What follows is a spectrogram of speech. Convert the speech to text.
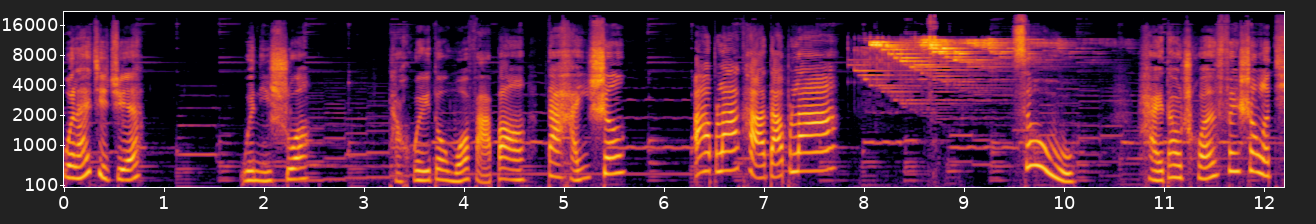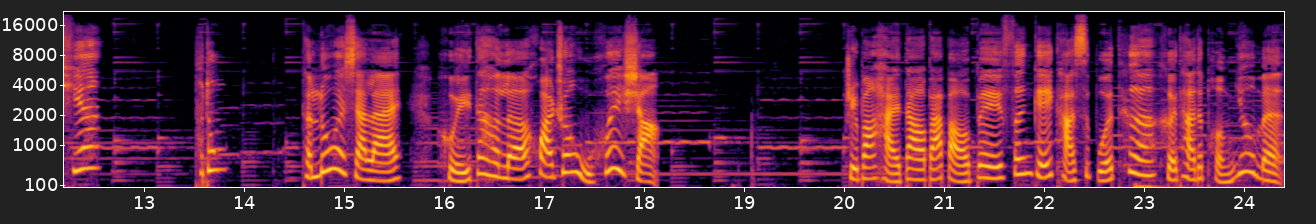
我来解决，温妮说。他挥动魔法棒，大喊一声：“阿布拉卡达布拉！”嗖，海盗船飞上了天，扑通，它落下来，回到了化妆舞会上。这帮海盗把宝贝分给卡斯伯特和他的朋友们，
